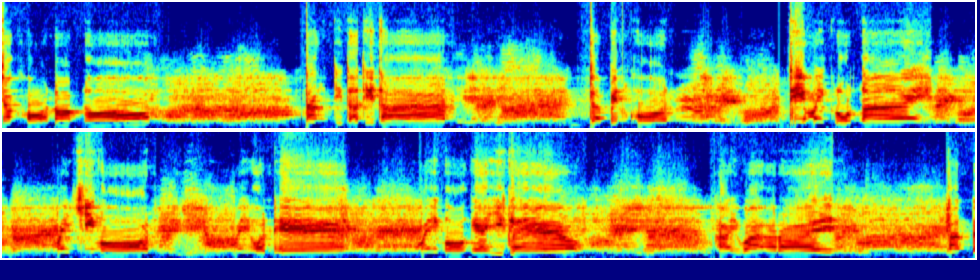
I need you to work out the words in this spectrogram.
จะขอนอบน้อม ตั้งจิตอธิษฐาน จะเป็นคนที่ไม่โกรธง่าย ไม่ขี้งอน ไม่อ่อนแอ ไม่งอแงอีกแล้ว ใครว่าอะไร ท่านใด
